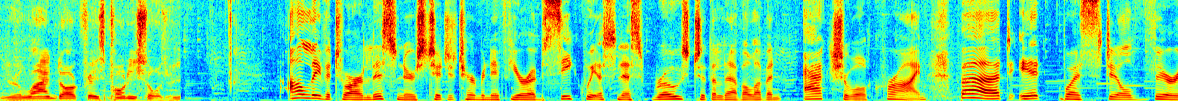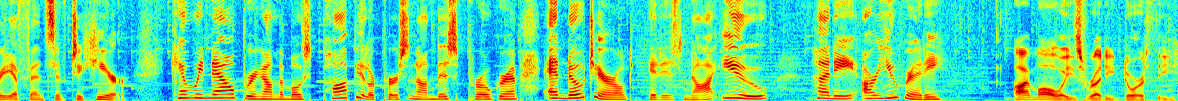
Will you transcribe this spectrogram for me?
You're a lying dog faced pony soldier. I'll leave it to our listeners to determine if your obsequiousness rose to the level of an actual crime, but it was still very offensive to hear. Can we now bring on the most popular person on this program? And no, Gerald, it is not you. Honey, are you ready? I'm always ready, Dorothy.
